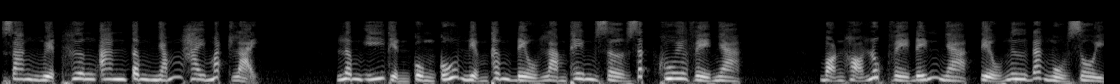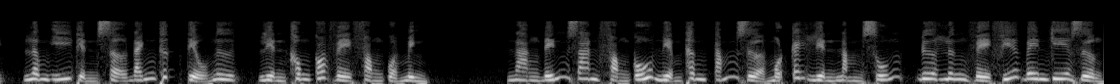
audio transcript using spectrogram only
Giang Nguyệt Hương an tâm nhắm hai mắt lại. Lâm Ý Thiển cùng cố niệm thâm đều làm thêm giờ rất khuya về nhà. Bọn họ lúc về đến nhà Tiểu Ngư đã ngủ rồi, Lâm Ý Thiển sợ đánh thức Tiểu Ngư, liền không có về phòng của mình. Nàng đến gian phòng cố niệm thâm tắm rửa một cách liền nằm xuống, đưa lưng về phía bên kia giường.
